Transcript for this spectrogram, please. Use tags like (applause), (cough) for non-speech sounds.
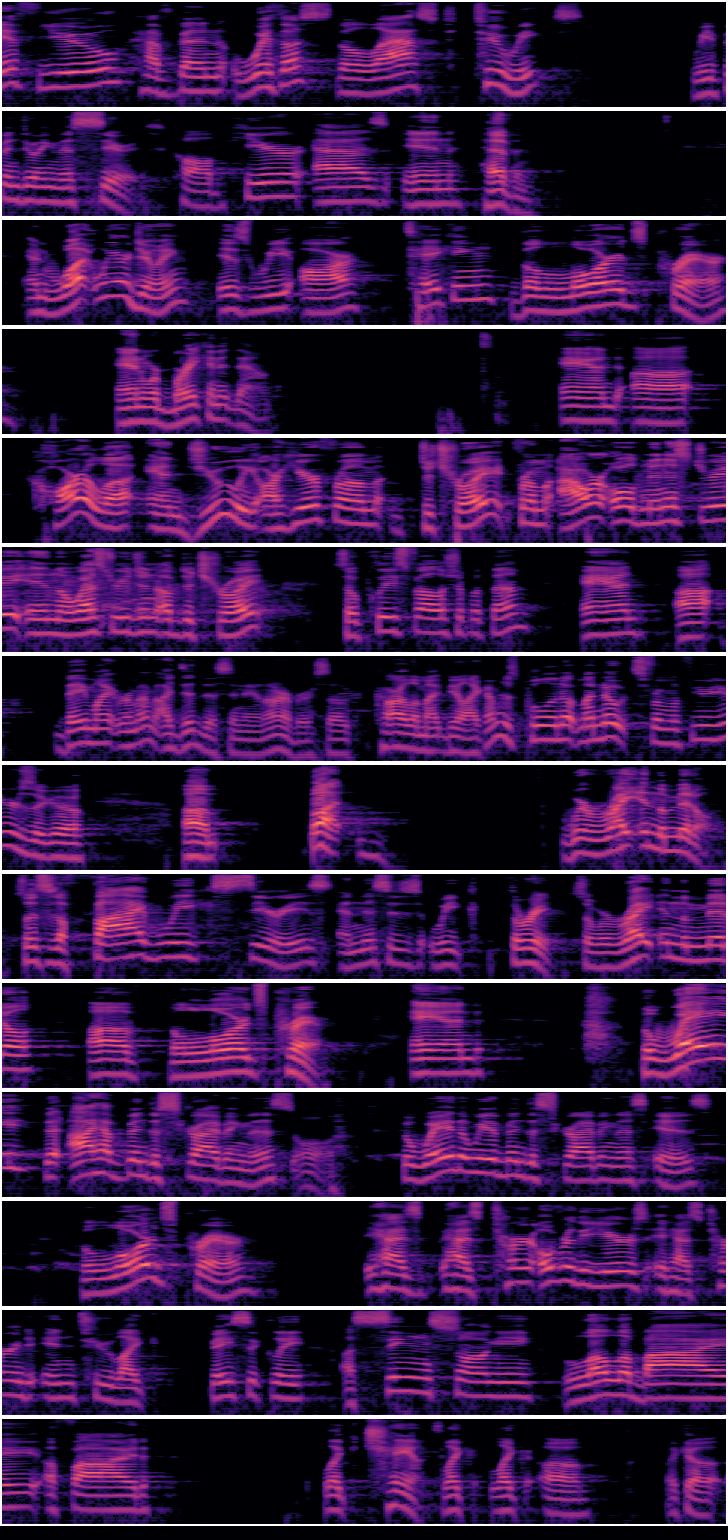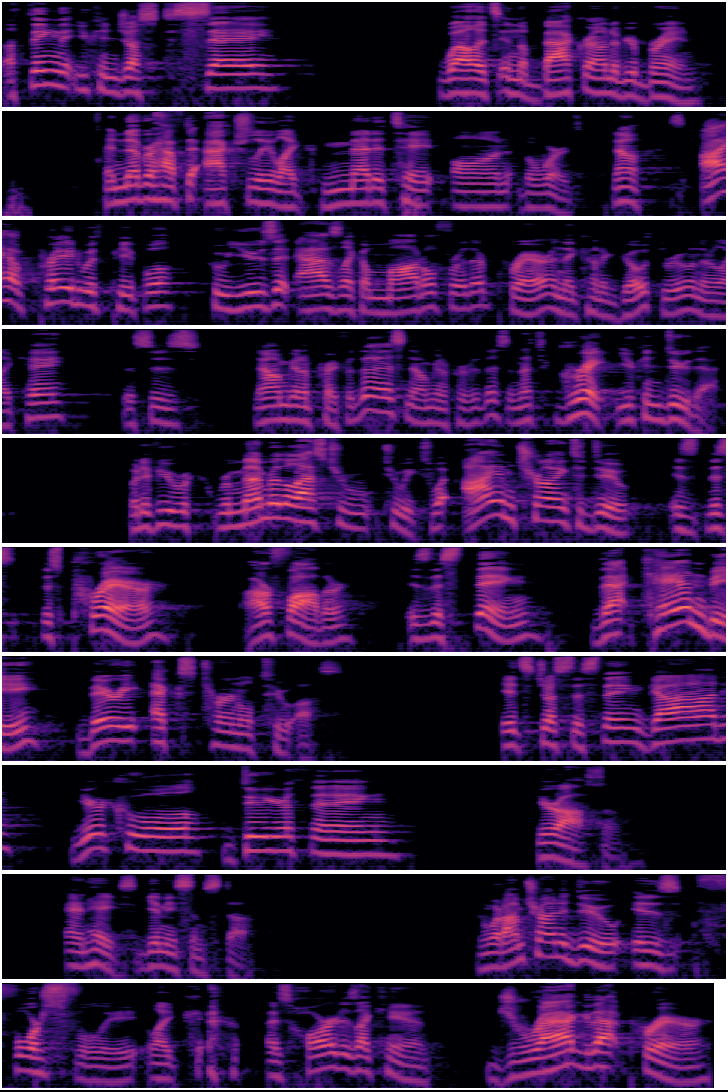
If you have been with us the last two weeks, we've been doing this series called Here as in Heaven. And what we are doing is we are taking the Lord's Prayer and we're breaking it down. And uh, Carla and Julie are here from Detroit, from our old ministry in the West region of Detroit. So please fellowship with them. And uh, they might remember. I did this in Ann Arbor, so Carla might be like, I'm just pulling up my notes from a few years ago. Um, but we're right in the middle. So this is a five week series, and this is week three. So we're right in the middle of the Lord's Prayer. And the way that I have been describing this, oh, the way that we have been describing this is the Lord's Prayer has, has turned, over the years, it has turned into like basically a sing-songy, lullaby-ified, like chant, like, like, a, like a, a thing that you can just say while it's in the background of your brain and never have to actually like meditate on the words. Now, I have prayed with people who use it as like a model for their prayer and they kind of go through and they're like, hey, this is, now I'm going to pray for this, now I'm going to pray for this, and that's great. You can do that. But if you re- remember the last two, two weeks, what I am trying to do is this, this prayer, our Father, is this thing that can be very external to us. It's just this thing God, you're cool, do your thing, you're awesome. And hey, give me some stuff. And what I'm trying to do is forcefully, like (laughs) as hard as I can, drag that prayer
